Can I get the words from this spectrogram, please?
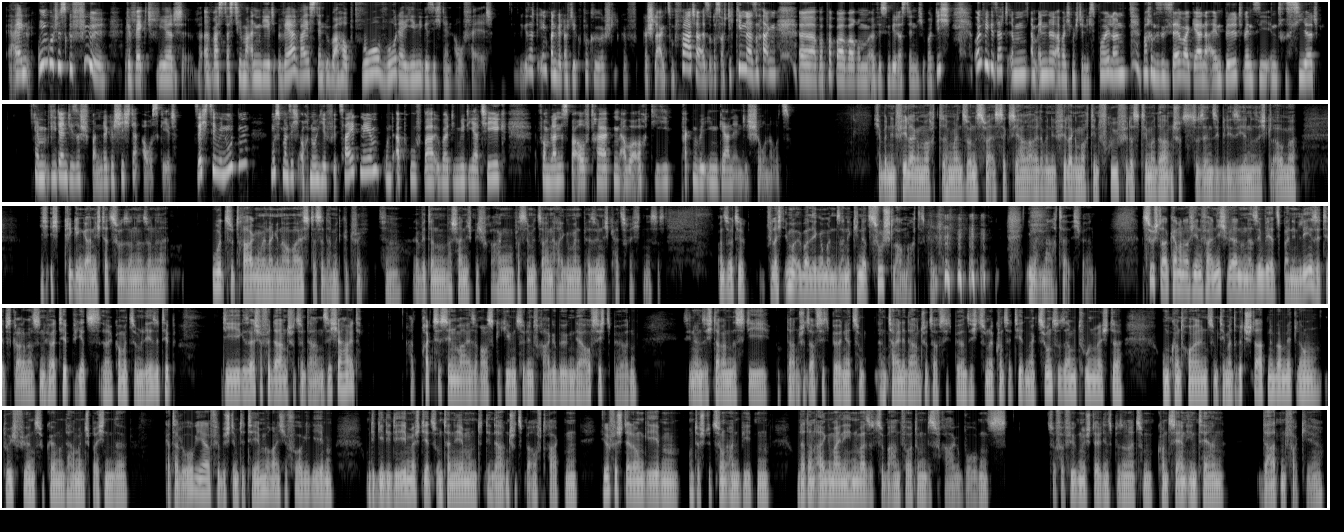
ein ungutes Gefühl geweckt wird, was das Thema angeht. Wer weiß denn überhaupt, wo, wo derjenige sich denn aufhält? Wie gesagt, irgendwann wird auch die Brücke geschlagen zum Vater, also dass auch die Kinder sagen, äh, aber Papa, warum äh, wissen wir das denn nicht über dich? Und wie gesagt, ähm, am Ende, aber ich möchte nicht spoilern, machen Sie sich selber gerne ein Bild, wenn Sie interessiert, ähm, wie denn diese spannende Geschichte ausgeht. 16 Minuten muss man sich auch nur hierfür Zeit nehmen und abrufbar über die Mediathek vom Landesbeauftragten, aber auch die packen wir Ihnen gerne in die Show Notes. Ich habe den Fehler gemacht, äh, mein Sohn ist zwar erst sechs Jahre alt, aber den Fehler gemacht, ihn früh für das Thema Datenschutz zu sensibilisieren. Also ich glaube, ich, ich kriege ihn gar nicht dazu, so eine, so eine Uhr zu tragen, wenn er genau weiß, dass er damit getrackt wird. Ja, er wird dann wahrscheinlich mich fragen, was er mit seinen allgemeinen Persönlichkeitsrechten ist. Man sollte vielleicht immer überlegen, ob man seine Kinder zu schlau macht. Das könnte ihm nachteilig werden. Zu schlau kann man auf jeden Fall nicht werden. Und da sind wir jetzt bei den Lesetipps. Gerade was ein Hörtipp. Jetzt äh, kommen wir zum Lesetipp. Die Gesellschaft für Datenschutz und Datensicherheit hat Praxishinweise rausgegeben zu den Fragebögen der Aufsichtsbehörden. Sie erinnern sich daran, dass die Datenschutzaufsichtsbehörden ja zum, ein Teil der Datenschutzaufsichtsbehörden sich zu einer konzertierten Aktion zusammentun möchte, um Kontrollen zum Thema Drittstaatenübermittlung durchführen zu können und haben entsprechende Kataloge ja für bestimmte Themenbereiche vorgegeben. Und die GDD möchte jetzt Unternehmen und den Datenschutzbeauftragten Hilfestellung geben, Unterstützung anbieten und hat dann allgemeine Hinweise zur Beantwortung des Fragebogens zur Verfügung gestellt, insbesondere zum konzerninternen Datenverkehr.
